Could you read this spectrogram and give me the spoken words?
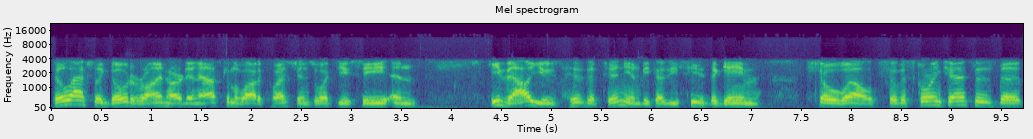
he'll actually go to Reinhart and ask him a lot of questions. What do you see? And he values his opinion because he sees the game so well. So the scoring chances that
